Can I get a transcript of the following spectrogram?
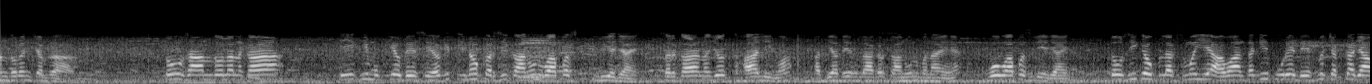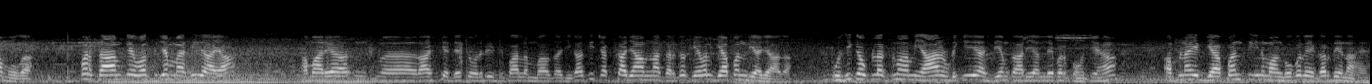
आंदोलन चल रहा। है तो उस आंदोलन का एक ही मुख्य उद्देश्य है कि तीनों कृषि कानून वापस लिए जाएँ। सरकार ने जो हाल ही में अध्यादेश लाकर कानून बनाए हैं, वो वापस लिए जाएँ। तो उसी के उपलक्ष्य में ये आह्वान था कि पूरे देश में चक्का जाम होगा। पर शाम के वक्त जब मैसेज आया, हमारे राष्ट्रीय अध्यक्ष चौधरी सिपाल लंबावता जी का, कि चक्का जाम ना करके केवल ज्ञापन दिया जाएगा। उसी के उपलक्ष्य में हम यहाँ रुड़की एसडीएम कार्यालय पर पहुँचे हैं। अपना एक ज्ञापन तीन मांगों को लेकर देना है,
